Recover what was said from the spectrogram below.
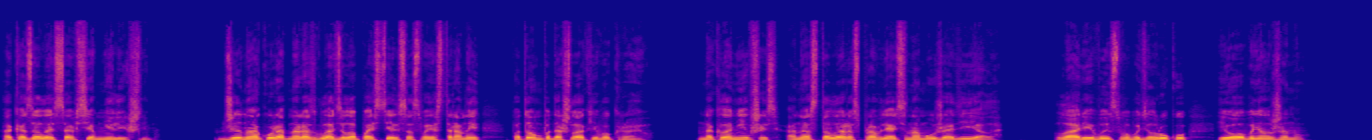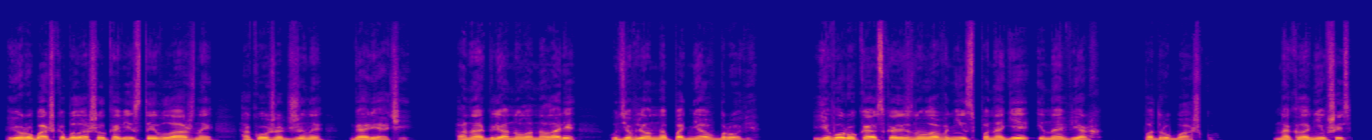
оказалось совсем не лишним. Джина аккуратно разгладила постель со своей стороны, потом подошла к его краю. Наклонившись, она стала расправлять на мужа одеяло. Ларри высвободил руку и обнял жену. Ее рубашка была шелковистой и влажной, а кожа Джины — горячей. Она глянула на Ларри, удивленно подняв брови. Его рука скользнула вниз по ноге и наверх, под рубашку. Наклонившись,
